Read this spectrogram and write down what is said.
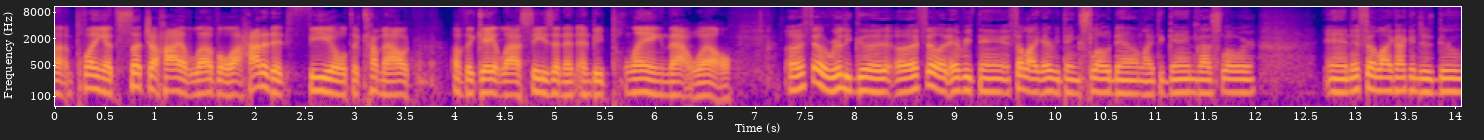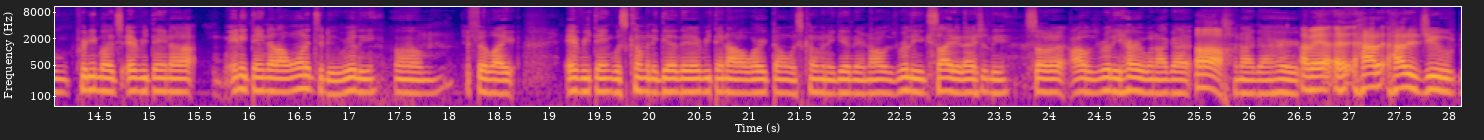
uh, playing at such a high level. How did it feel to come out of the gate last season and, and be playing that well? Uh, it felt really good. Uh, it felt like everything. It felt like everything slowed down. Like the game got slower, and it felt like I can just do pretty much everything, I, anything that I wanted to do. Really, um, it felt like everything was coming together. Everything I worked on was coming together, and I was really excited actually. So uh, I was really hurt when I got oh, when I got hurt. I mean, uh, how how did you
